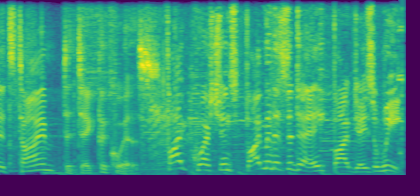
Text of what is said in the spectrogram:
It's time to take the quiz. Five questions, five minutes a day, five days a week.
